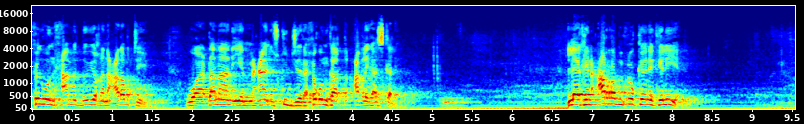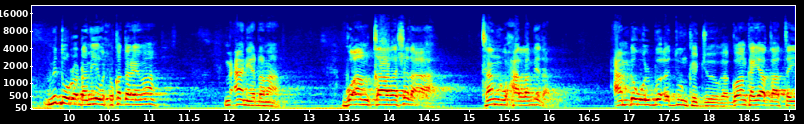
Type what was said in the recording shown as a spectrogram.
xulwun xaamid bay u yaqaan carabtii waa dhanaan iyo macaan isku jira xukumka caqliga iskale laakiin carab muxuu keena keliya? Miduu dhadhamiya wuxuu ka dareemaa macaan iyo dhanaan. Go'aan qaadashada ah tan waxaa la mida cambo walbo adduunka jooga go'aanka ayaa qaatay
